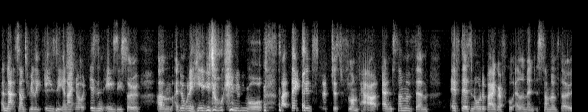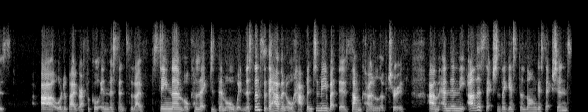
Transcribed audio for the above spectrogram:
and that sounds really easy, and I know it isn't easy. So um, I don't want to hear you talking anymore. But they did sort of just flump out, and some of them if there's an autobiographical element, some of those are autobiographical in the sense that I've seen them or collected them or witnessed them. So they haven't all happened to me, but there's some kernel of truth. Um, and then the other sections, I guess the longer sections,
